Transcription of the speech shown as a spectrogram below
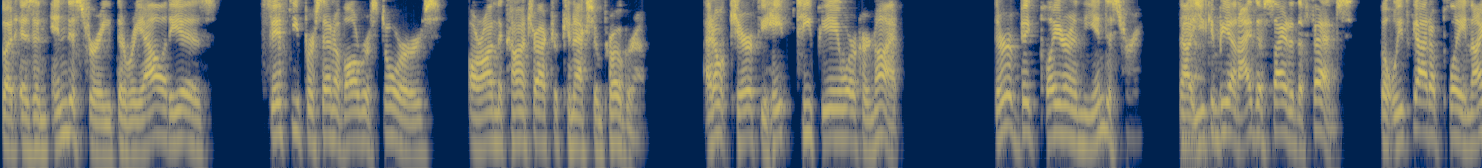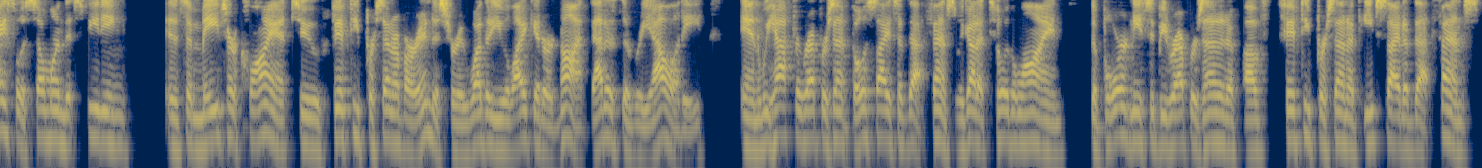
But as an industry, the reality is 50% of all restorers are on the contractor connection program. I don't care if you hate TPA work or not. They're a big player in the industry. Now, you can be on either side of the fence, but we've got to play nice with someone that's feeding, it's a major client to 50% of our industry, whether you like it or not. That is the reality. And we have to represent both sides of that fence. We got to toe the line. The board needs to be representative of 50% of each side of that fence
